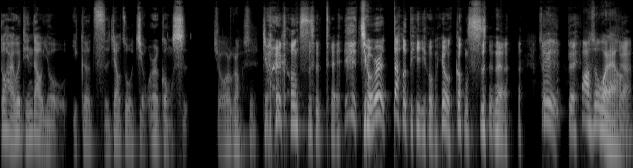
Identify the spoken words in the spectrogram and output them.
都还会听到有一个词叫做“九二共识”。九二共识，九二共识，对，九二到底有没有共识呢？所以，对，话说回来哈，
